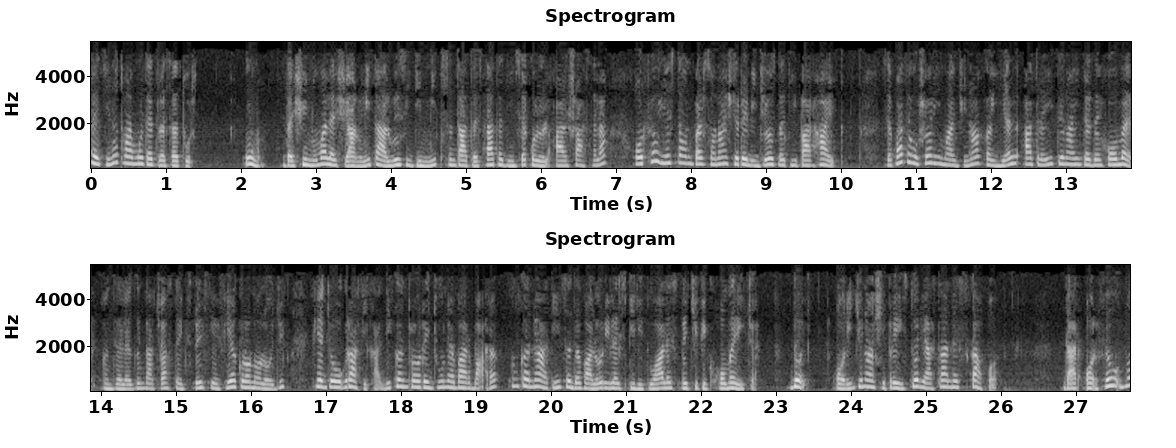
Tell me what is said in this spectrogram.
reținut mai multe trăsături. 1. Deși numele și anumite aluzii din mit sunt atestate din secolul al VI-lea, Orfeu este un personaj religios de tip arhaic. Se poate ușor imagina că el a trăit înainte de Homer, înțelegând această expresie fie cronologic, fie geografic, adică într-o regiune barbară, încă neatinsă de valorile spirituale specific homerice. 2. Originea și preistoria sa ne scapă. Dar Orfeu nu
